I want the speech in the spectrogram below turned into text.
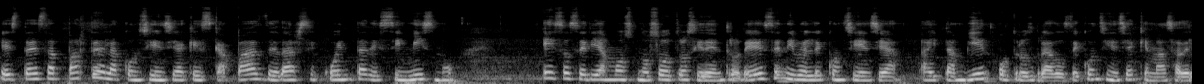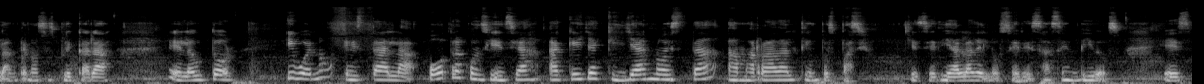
Está esa parte de la conciencia que es capaz de darse cuenta de sí mismo. Eso seríamos nosotros y dentro de ese nivel de conciencia hay también otros grados de conciencia que más adelante nos explicará el autor. Y bueno, está la otra conciencia, aquella que ya no está amarrada al tiempo-espacio que sería la de los seres ascendidos. Es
